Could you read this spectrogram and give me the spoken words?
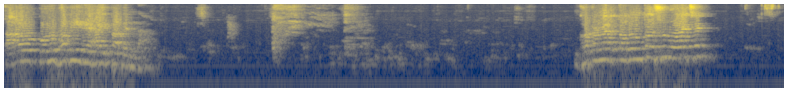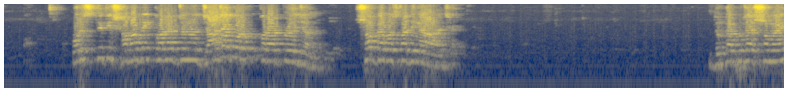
তারাও কোনোভাবেই রেহাই পাবেন না। ঘটনার তদন্ত শুরু হয়েছে। পরিস্থিতি স্বাভাবিক করার জন্য যা যা করার প্রয়োজন, সব ব্যবস্থা দিয়ে নেওয়া হয়েছে। দুর্গাপূজার সময়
